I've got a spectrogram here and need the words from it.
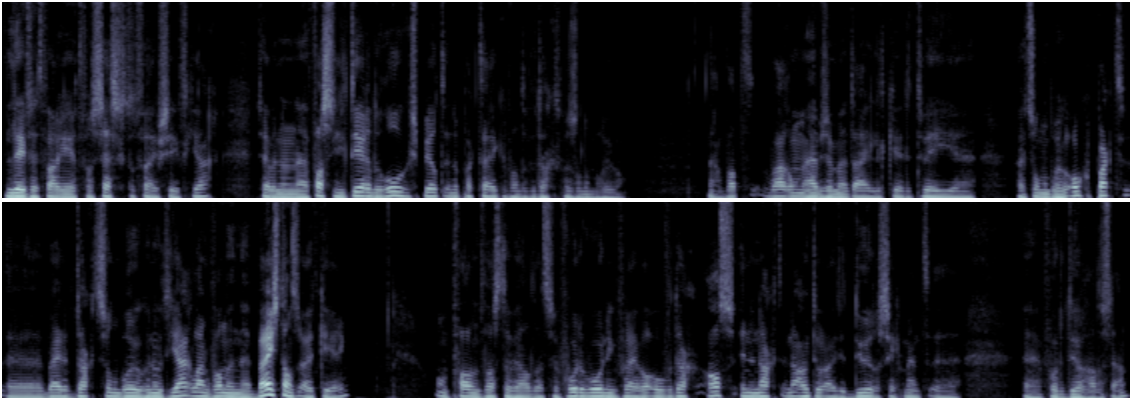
De leeftijd varieert van 60 tot 75 jaar. Ze hebben een faciliterende rol gespeeld in de praktijken van de verdachte van Zonnebreugel. Nou, wat, waarom hebben ze uiteindelijk de twee uit Zonnebreugel opgepakt? bij de verdachte Zonnebreugel genoten jarenlang van een bijstandsuitkering. Opvallend was er wel dat ze voor de woning vrijwel overdag als in de nacht een auto uit het dure segment uh, uh, voor de deur hadden staan.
